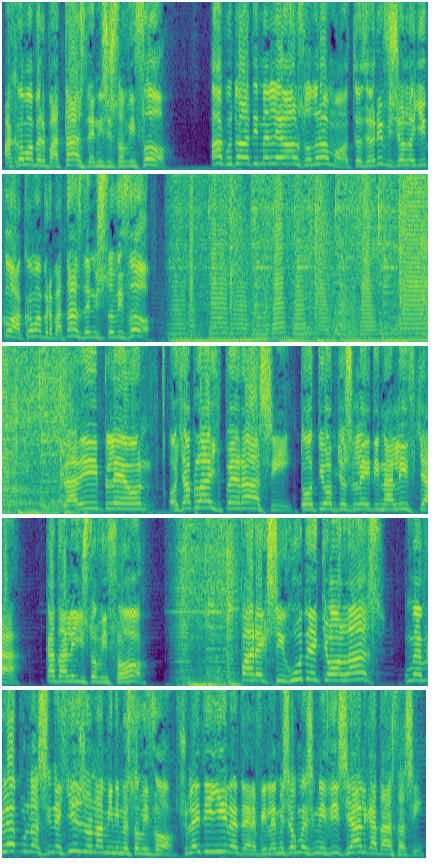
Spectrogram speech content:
Ακόμα περπατάς, δεν είσαι στο βυθό. Άκου τώρα τι με λέει ο άλλος στον δρόμο. Το θεωρεί φυσιολογικό. Ακόμα περπατάς, δεν είσαι στο βυθό. Δηλαδή πλέον, όχι απλά έχει περάσει το ότι όποιος λέει την αλήθεια καταλήγει στο βυθό. Παρεξηγούνται κιόλας που με βλέπουν να συνεχίζω να μην είμαι στο βυθό. Σου λέει τι γίνεται, ρε φίλε. Εμείς έχουμε συνηθίσει άλλη κατάσταση.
